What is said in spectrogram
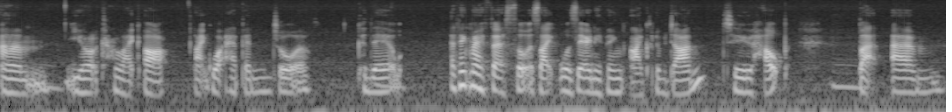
um, you're kind of like, oh, like what happened, or could there? I think my first thought was like, was there anything I could have done to help? But um,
